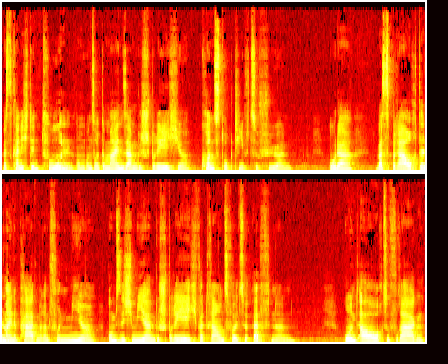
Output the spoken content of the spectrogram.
was kann ich denn tun, um unsere gemeinsamen Gespräche konstruktiv zu führen? Oder was braucht denn meine Partnerin von mir, um sich mir im Gespräch vertrauensvoll zu öffnen? Und auch zu fragen,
